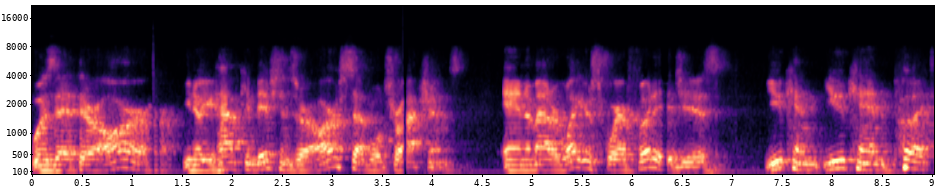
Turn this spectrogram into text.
was that there are, you know, you have conditions, there are several tractions. And no matter what your square footage is, you can you can put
